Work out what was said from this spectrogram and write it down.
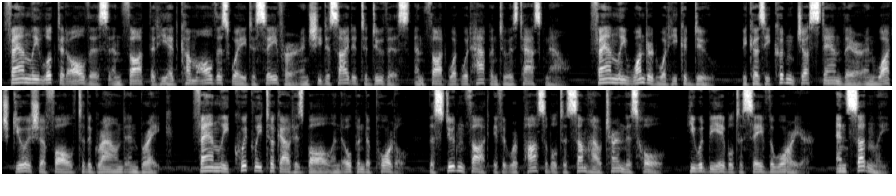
Fanli looked at all this and thought that he had come all this way to save her and she decided to do this and thought what would happen to his task now. Fanli wondered what he could do, because he couldn't just stand there and watch Guisha fall to the ground and break. Fanli quickly took out his ball and opened a portal, the student thought if it were possible to somehow turn this hole, he would be able to save the warrior. And suddenly,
